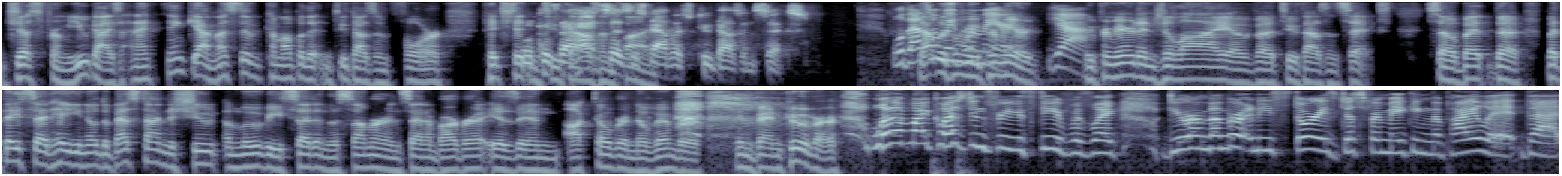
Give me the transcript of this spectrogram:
just from you guys. And i think yeah i must have come up with it in 2004 pitched it well, in 2005 the says established 2006 well that's that when, we, premiered. we premiered. yeah. We premiered in july of uh, 2006 so, but the but they said, hey, you know, the best time to shoot a movie set in the summer in Santa Barbara is in October and November in Vancouver. One of my questions for you, Steve, was like, do you remember any stories just from making the pilot that?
